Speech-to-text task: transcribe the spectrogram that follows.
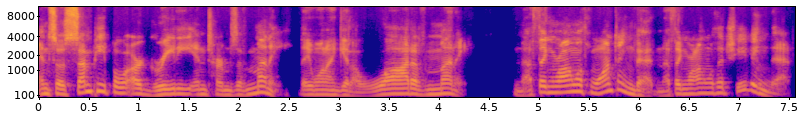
And so some people are greedy in terms of money. They want to get a lot of money. Nothing wrong with wanting that, nothing wrong with achieving that.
